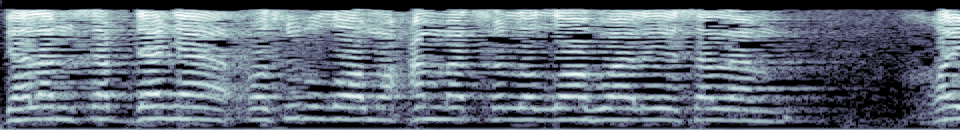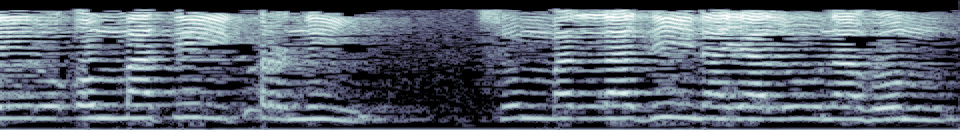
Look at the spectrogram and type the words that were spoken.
Dalam sabdanya Rasulullah Muhammad sallallahu alaihi wasallam khairu ummati qarni summa alladhina yalunahum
